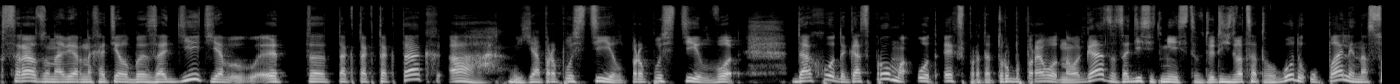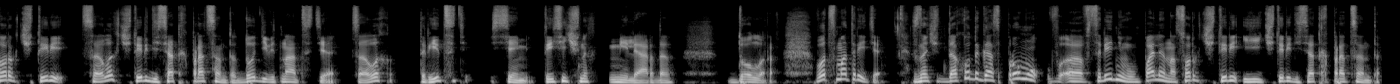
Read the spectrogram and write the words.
сразу, наверное, хотел бы задеть, я это так, так, так, так. А, я пропустил, пропустил. Вот. Доходы «Газпрома» от экспорта трубопроводного газа за 10 месяцев 2020 года упали на 44,4% до 19,37 тысячных миллиардов долларов. Вот смотрите, значит, доходы «Газпрому» в, э, в среднем упали на 44,4%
